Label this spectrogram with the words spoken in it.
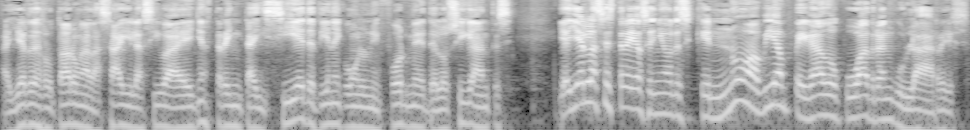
Ayer derrotaron a las Águilas Ibaeñas, 37 tiene con el uniforme de los gigantes. Y ayer las estrellas, señores, que no habían pegado cuadrangulares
